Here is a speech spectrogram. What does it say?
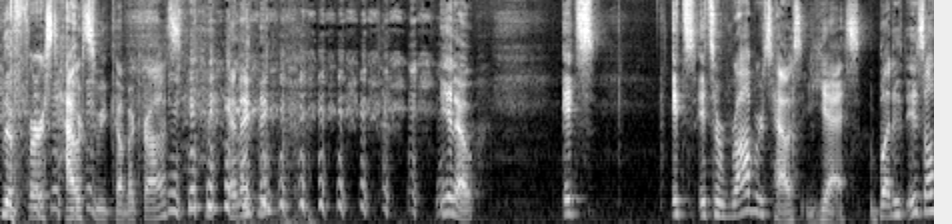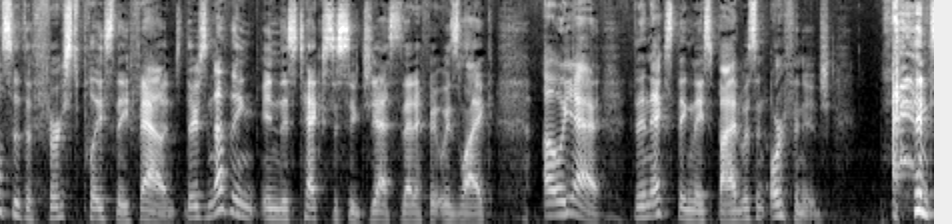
the first house we come across and i think you know it's it's it's a robber's house yes but it is also the first place they found there's nothing in this text to suggest that if it was like oh yeah the next thing they spied was an orphanage and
